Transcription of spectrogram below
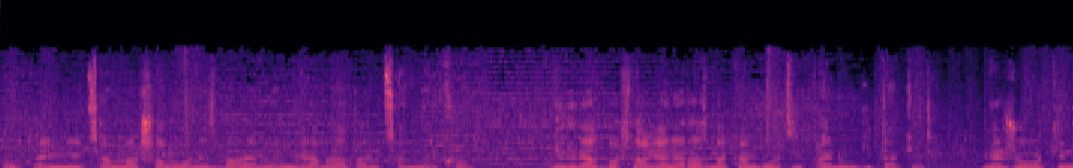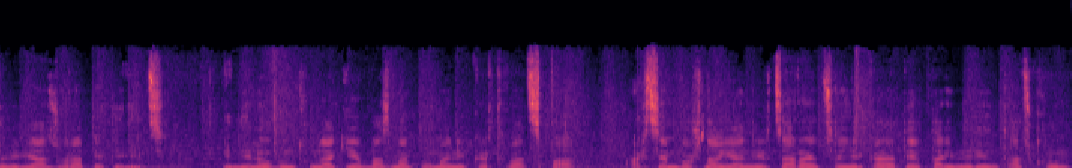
Խորհրդային միության մարշալ Հովանես Բաղրամյանի հրամանատարության ներքո։ Գեներալ Բոշնաղյանը ռազմական գործի փայլուն գիտակ էր, մեր ժողովրդի նվիրյալ զորապետերից։ Լինելով ընդունակ եւ բազմակողմանի կրթված սպա, Արսեն Բոշնաղյանն իր ծառայության երկարատև տարիների ընթացքում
